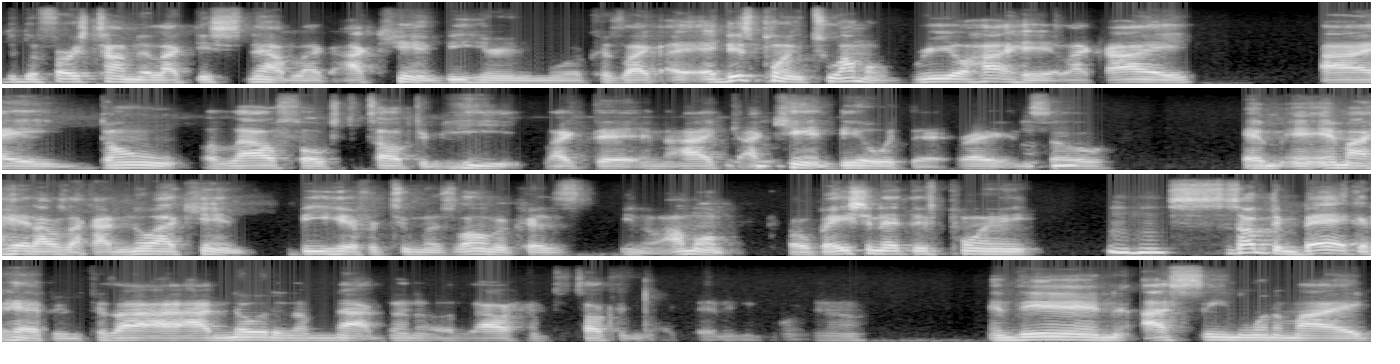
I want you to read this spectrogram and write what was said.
the first time that like this snap, like I can't be here anymore. Cause like at this point too, I'm a real hothead. Like I I don't allow folks to talk to me like that. And I I mm-hmm. can't deal with that. Right. And so mm-hmm. in, in my head, I was like, I know I can't be here for too much longer because you know I'm on probation at this point. Mhm. Something bad could happen because I I know that I'm not gonna allow him to talk to me like that anymore. You know. And then I seen one of my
